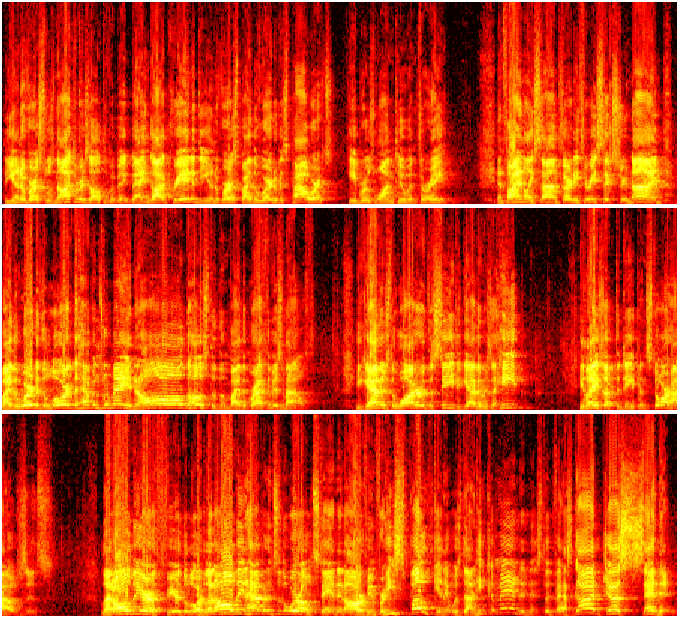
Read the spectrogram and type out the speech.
The universe was not the result of a Big Bang. God created the universe by the word of his power, Hebrews 1, 2, and 3. And finally, Psalm 33, 6 through 9, by the word of the Lord the heavens were made, and all the host of them by the breath of his mouth. He gathers the water of the sea together as a heap. He lays up the deep in storehouses. Let all the earth fear the Lord. Let all the inhabitants of the world stand in awe of him. For he spoke and it was done. He commanded and it stood fast. God just said it.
